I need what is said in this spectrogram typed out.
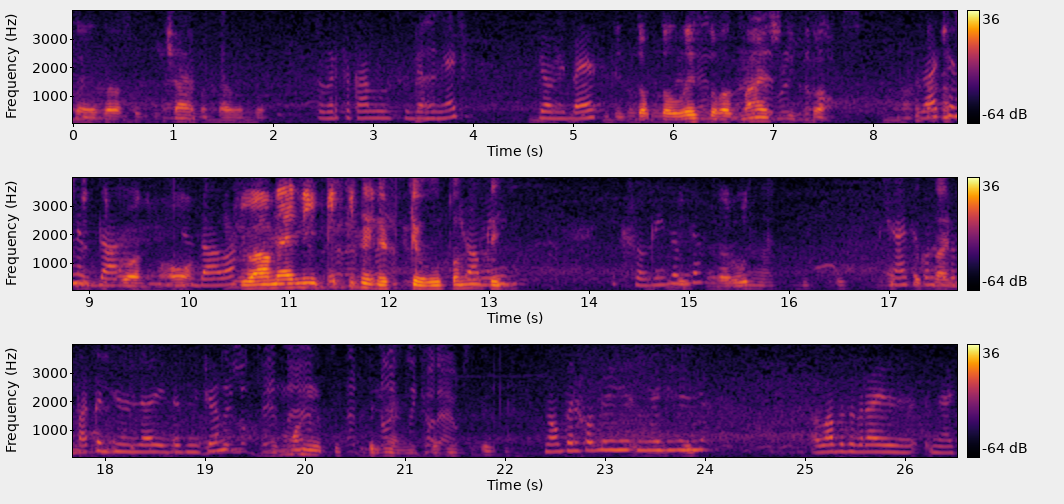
Все, зараз виключаю, Михайло, Роберто Карлос веде м'яч. Джордж Бест. тобто лисого знаєш і все. Подача не вдала. Нікого нема. Не вдала. Чуамені. Я хотів лупанути. Якщо врізався. Рут. Починається контратака, Джинуля йде з м'ячем. Out. Знову перехоплює м'яч Джинуля. Алаба забирає м'яч.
